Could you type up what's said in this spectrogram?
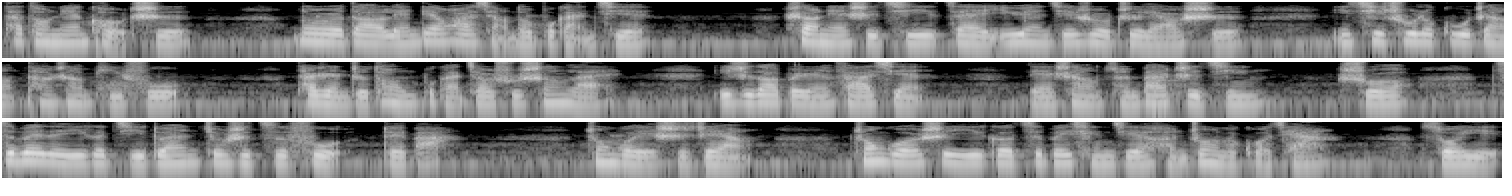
他童年口吃，懦弱到连电话响都不敢接。少年时期在医院接受治疗时，仪器出了故障，烫伤皮肤，他忍着痛不敢叫出声来，一直到被人发现，脸上存疤至今。说自卑的一个极端就是自负，对吧？中国也是这样。中国是一个自卑情节很重的国家，所以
